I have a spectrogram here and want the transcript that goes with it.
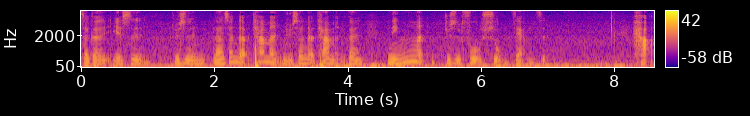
这个也是就是男生的他们，女生的他们跟您们就是复数这样子。好，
